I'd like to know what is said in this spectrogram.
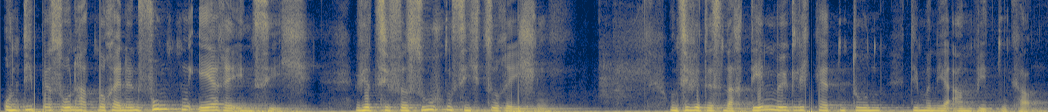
und die Person hat noch einen Funken Ehre in sich, wird sie versuchen, sich zu rächen. Und sie wird es nach den Möglichkeiten tun, die man ihr anbieten kann.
